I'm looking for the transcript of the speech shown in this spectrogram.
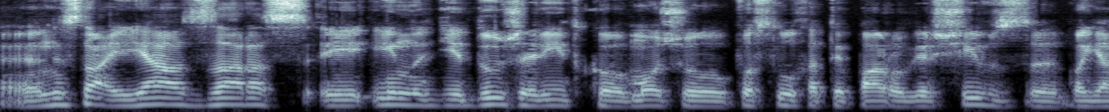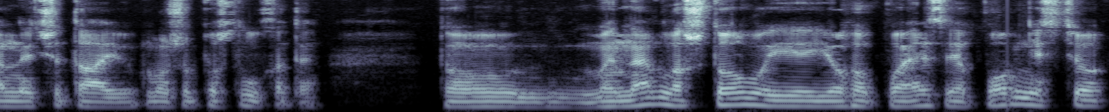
Не знаю, я зараз іноді дуже рідко можу послухати пару віршів, бо я не читаю, можу послухати То мене влаштовує його поезія повністю.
